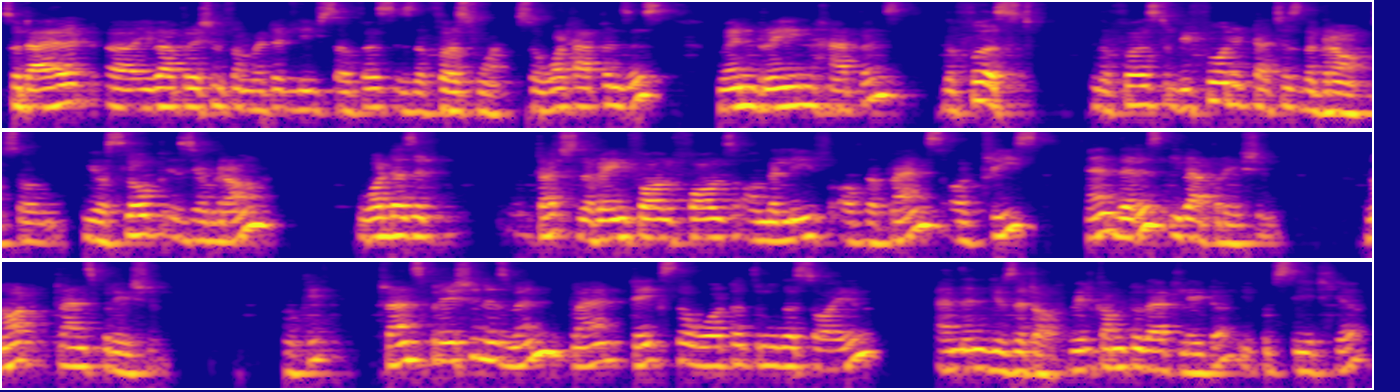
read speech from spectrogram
So direct uh, evaporation from wetted leaf surface is the first one. So what happens is when rain happens, the first, the first before it touches the ground. So your slope is your ground. What does it touch, the rainfall falls on the leaf of the plants or trees, and there is evaporation, not transpiration. Okay, transpiration is when plant takes the water through the soil and then gives it off. We'll come to that later. You could see it here.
